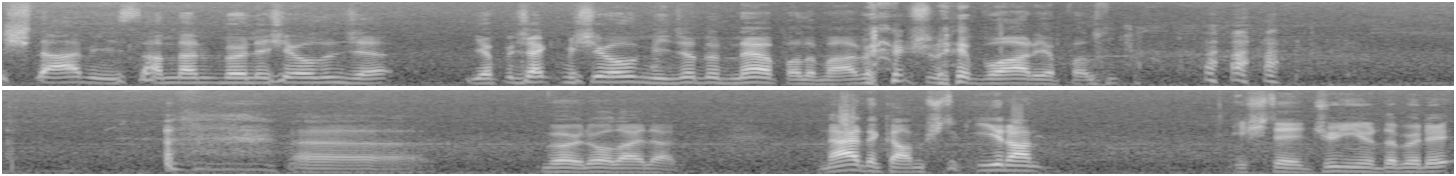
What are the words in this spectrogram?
işte abi insanlar böyle şey olunca yapacak bir şey olmayınca dur ne yapalım abi? Şuraya buhar yapalım. Böyle olaylar. Nerede kalmıştık? İran işte Junior'da böyle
